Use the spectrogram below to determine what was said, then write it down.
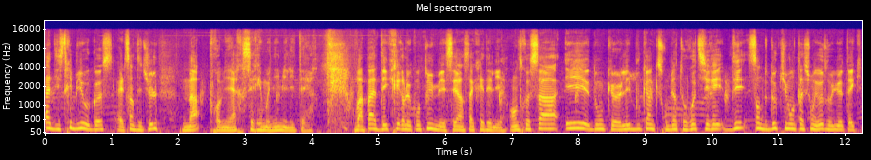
à distribuer aux gosses. Elle s'intitule Ma première cérémonie militaire. On va pas décrire le contenu, mais c'est un sacré délire. Entre ça et donc euh, les bouquins qui seront bientôt retirés des centres de documentation et autres bibliothèques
